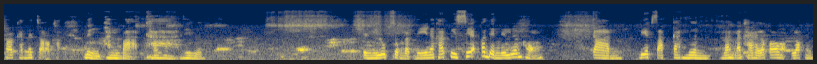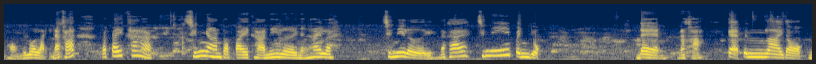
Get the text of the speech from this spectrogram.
ชอบแคมหน้าจอค่ะ 1,000 บาทค่ะ นี่เลย เป็นรูปทรงแบบนี้นะคะ ปีเสียก็เด่นในเรื่องของการ เรียกทรัพย์การเงินแล้วนะคะ แล้วก็ล็อกเงินทองไม่รั่วไหลนะคะ ต่อไปค่ะ ชิ้นงานต่อไปค่ะนี่เลยหนึ่งให้ละชิ้นนี้เลยนะคะ ชิ้นนี้เป็นหยกแดงนะคะ แกะเป็นลายดอกโบ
